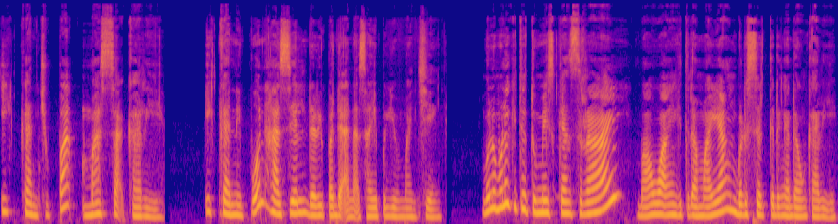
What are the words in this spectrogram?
ikan cupak masak kari. Ikan ni pun hasil daripada anak saya pergi memancing. Mula-mula kita tumiskan serai, bawang yang kita dah mayang berserta dengan daun kari.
